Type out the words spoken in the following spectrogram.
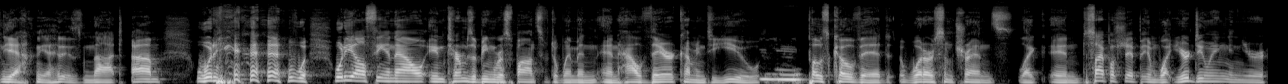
Yeah, yeah, it is not. Um, what do you, what are y'all seeing now in terms of being responsive to women and how they're coming to you Mm-hmm. post COVID? What are some trends like in discipleship in what you're doing in your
